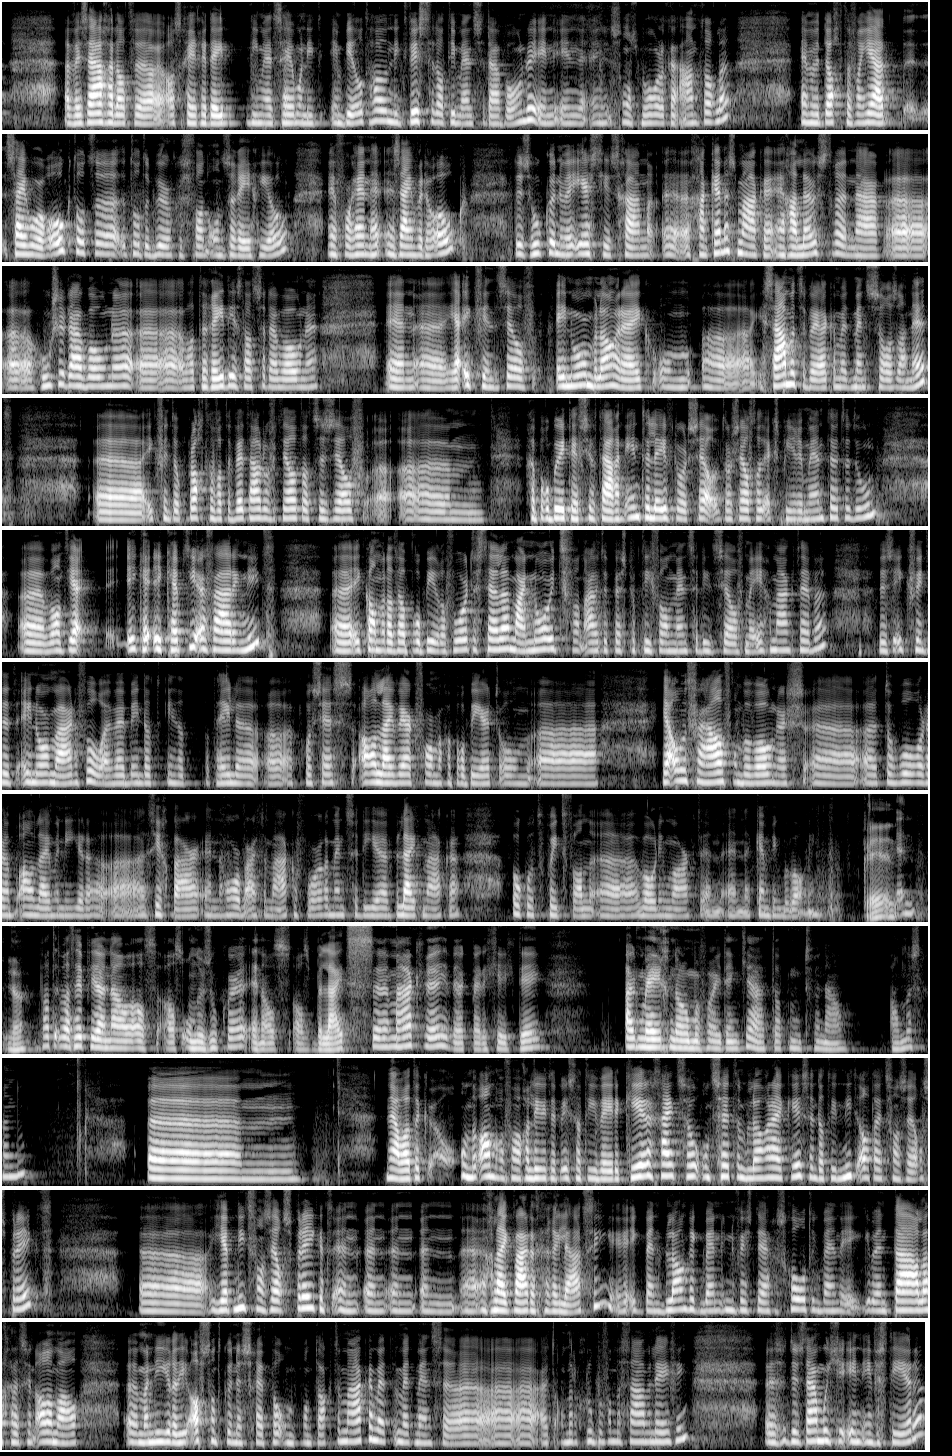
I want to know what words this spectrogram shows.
En wij zagen dat we als GGD die mensen helemaal niet in beeld hadden, niet wisten dat die mensen daar woonden, in, in, in soms behoorlijke aantallen. En we dachten van ja, eh, zij horen ook tot, eh, tot de burgers van onze regio. En voor hen he- zijn we er ook. Dus hoe kunnen we eerst eens gaan, eh, gaan kennismaken en gaan luisteren naar eh, eh, hoe ze daar wonen, eh, eh, wat de reden is dat ze daar wonen. En eh, ja, ik vind het zelf enorm belangrijk om eh, samen te werken met mensen zoals Annette. Eh, ik vind het ook prachtig wat de wethouder vertelt, dat ze zelf eh, ehm, geprobeerd heeft zich daarin in te leven door, zelf, door zelf dat experimenten te doen. Eh, want ja, ik, ik heb die ervaring niet. Eh, ik kan me dat wel proberen voor te stellen, maar nooit vanuit het perspectief van mensen die het zelf meegemaakt hebben. Dus ik vind het enorm waardevol. En we hebben in dat, in dat, hele eh, proces allerlei werkvormen geprobeerd om, ja, om het verhaal van bewoners te horen en op allerlei manieren zichtbaar en hoorbaar te maken voor mensen die beleid maken. Ook op het gebied van eh, woningmarkt en, en campingbewoning. Oké, en, En- ja. Wat, wat heb je daar nou als, als onderzoeker en als, als beleidsmaker, hè, je werkt bij de GGD, uit meegenomen van je denkt, ja, dat moeten we nou anders gaan doen? Ehm, nou, wat ik onder andere van geleerd heb, is dat die wederkerigheid zo ontzettend belangrijk is en dat die niet altijd vanzelf spreekt. Eh, je hebt niet vanzelfsprekend een, een, een, eh, een gelijkwaardige relatie. Ik ben blank, ik ben universitair geschoold, ik ben, ik ben talig. Dat zijn allemaal eh, manieren die afstand kunnen scheppen om contact te maken met, met mensen uit andere groepen van de samenleving. Dus, dus daar moet je in investeren.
